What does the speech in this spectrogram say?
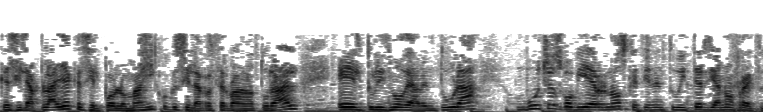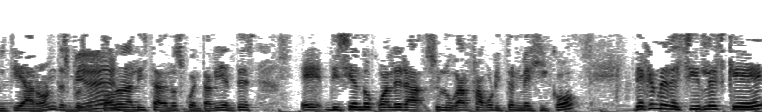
que si la playa, que si el pueblo mágico, que si la reserva natural, el turismo de aventura. Muchos gobiernos que tienen Twitter ya nos retuitearon después de toda la lista de los cuentavientes eh, diciendo cuál era su lugar favorito en México. Déjenme decirles que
